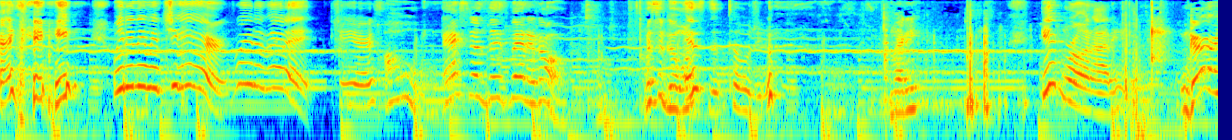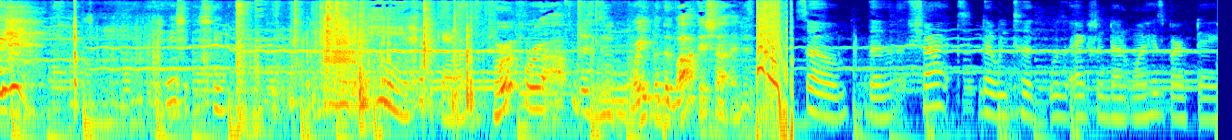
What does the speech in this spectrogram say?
I can't. We didn't even cheers. Wait a minute. Cheers. oh, actually doesn't taste bad at all. It's a good one. It's the told you. Ready? Get Ron out of here. Girl, you. She, she, she. Yeah, shut the camera. For real, for real, I would just do grape with the vodka shot. Just So the shot that we took was actually done on his birthday.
